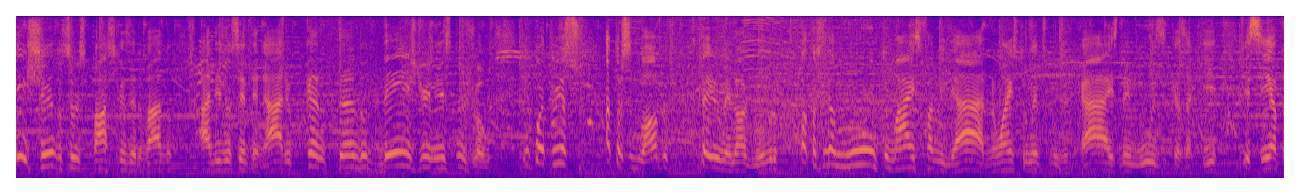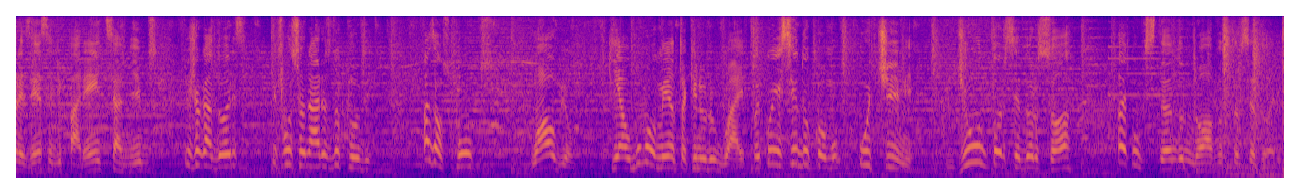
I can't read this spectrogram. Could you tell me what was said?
enchendo seu espaço reservado ali no Centenário, cantando desde o início do jogo. Enquanto isso, a torcida do Albion tem o menor número, uma torcida muito mais familiar, não há instrumentos musicais nem músicas aqui, e sim a presença de parentes, amigos, de jogadores e funcionários do clube. Mas aos poucos, o Albion, que em algum momento aqui no Uruguai foi conhecido como o time de um torcedor só, vai conquistando novos torcedores.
